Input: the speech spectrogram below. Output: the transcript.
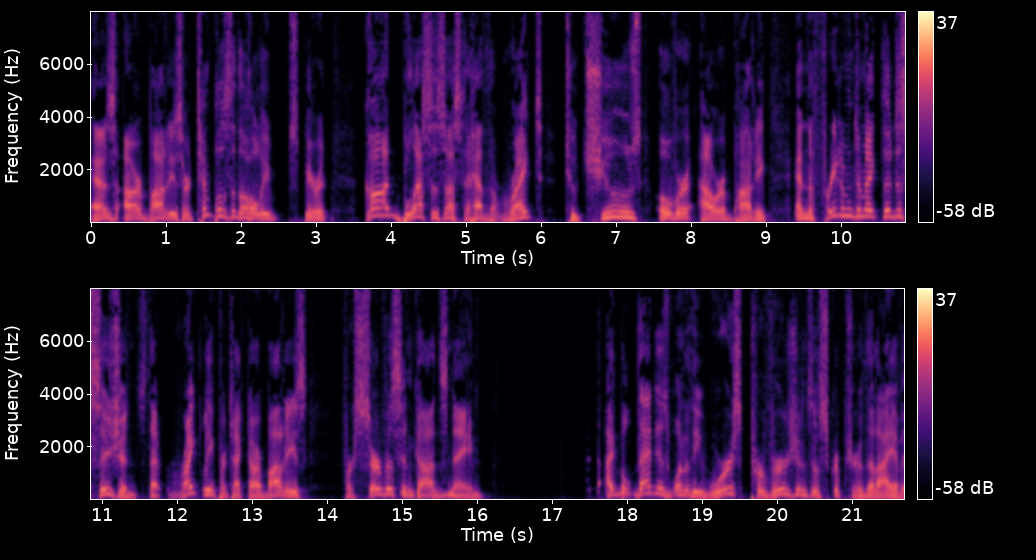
As our bodies are temples of the Holy Spirit, God blesses us to have the right to choose over our body and the freedom to make the decisions that rightly protect our bodies for service in God's name." I that is one of the worst perversions of scripture that I have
